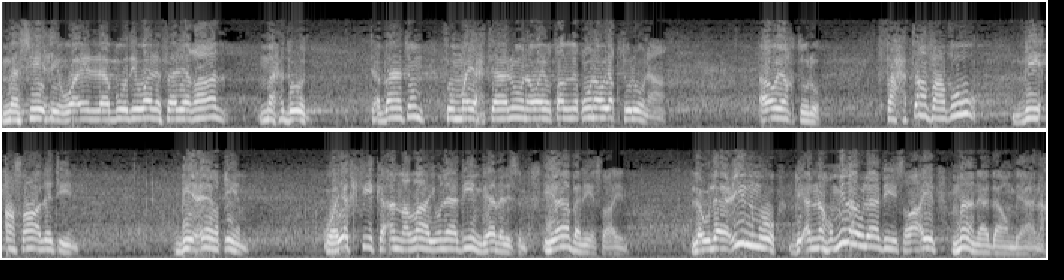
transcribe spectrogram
مسيحي والا بوذي ولا فلغرض محدود. تباتم؟ ثم يحتالون ويطلقون ويقتلونها. أو يقتلوه. فاحتفظوا بأصالتهم بعرقهم. ويكفيك أن الله يناديهم بهذا الاسم يا بني إسرائيل. لولا علمه بأنه من أولاد إسرائيل ما ناداهم بهذا.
